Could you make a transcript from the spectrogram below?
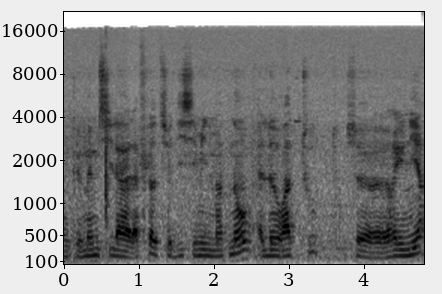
Donc euh, même si la, flotte se dissémine maintenant, elle devra toutes se réunir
